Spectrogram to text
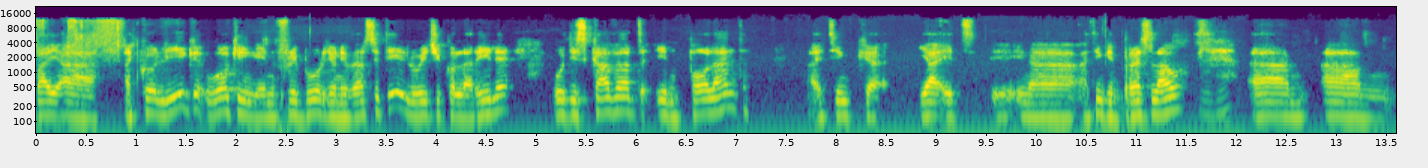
by a, a colleague working in Fribourg University, Luigi Collarile, who discovered in Poland, I think, uh, yeah, it's in a, I think in Breslau, mm-hmm. um, um,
